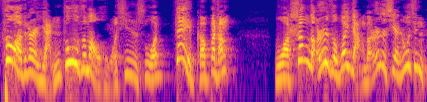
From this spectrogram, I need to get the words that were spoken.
坐在这儿，眼珠子冒火，心说：“这可不成！我生的儿子，我养的儿子，现如今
